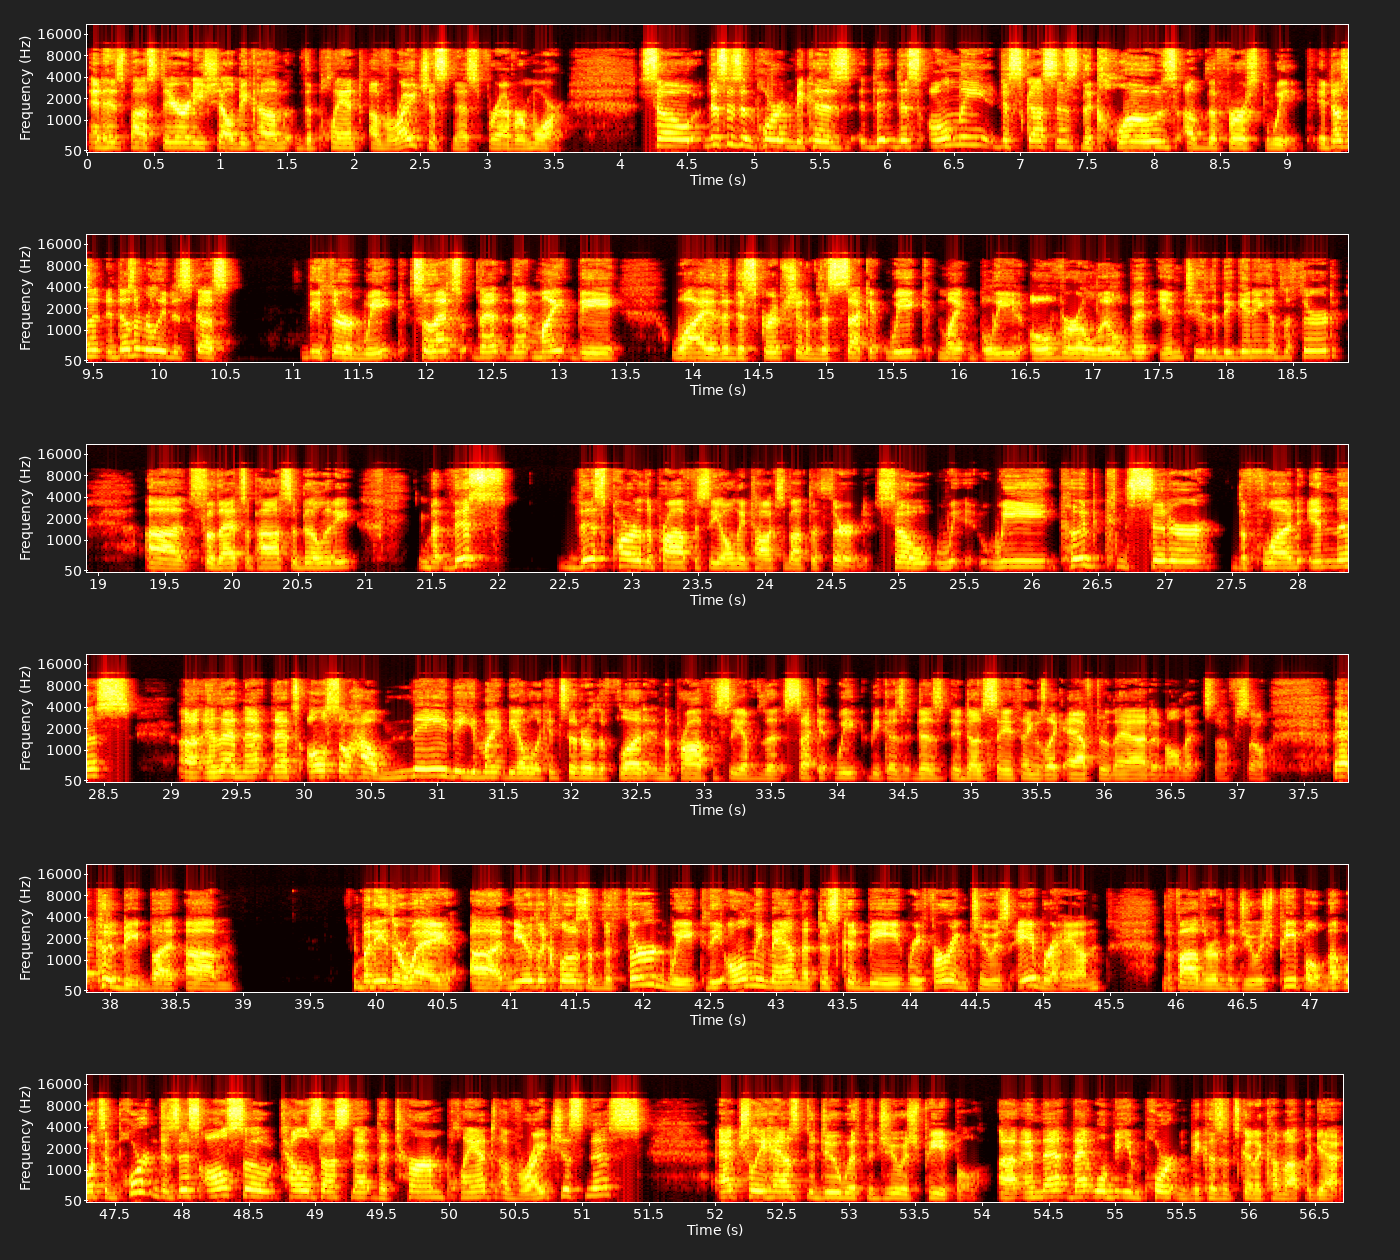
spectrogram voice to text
and his posterity shall become the plant of righteousness forevermore. So this is important because th- this only discusses the close of the first week. It doesn't. It doesn't really discuss the third week. So that's that. That might be why the description of the second week might bleed over a little bit into the beginning of the third. Uh, so that's a possibility. But this this part of the prophecy only talks about the third. So we we could consider the flood in this. Uh, and then that, that's also how maybe you might be able to consider the flood in the prophecy of the second week because it does it does say things like after that and all that stuff. So that could be, but um, but either way, uh, near the close of the third week, the only man that this could be referring to is Abraham, the father of the Jewish people. But what's important is this also tells us that the term plant of righteousness actually has to do with the Jewish people. Uh, and that, that will be important because it's going to come up again.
